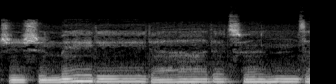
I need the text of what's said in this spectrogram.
只是没抵达的存在。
